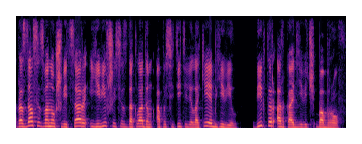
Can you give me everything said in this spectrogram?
раздался звонок швейцара, и явившийся с докладом о посетителе лакей объявил «Виктор Аркадьевич Бобров».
